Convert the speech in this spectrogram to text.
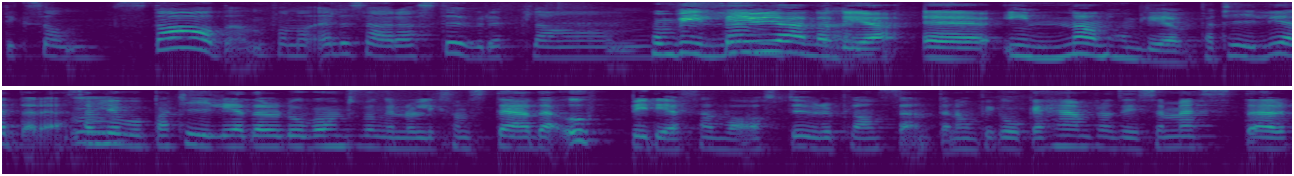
liksom staden? På något, eller så här Stureplan? Hon ville ju gärna det eh, innan hon blev partiledare. Sen Mm. blev hon partiledare och då var hon tvungen att liksom städa upp i det som var Stureplanscentern. Hon fick åka hem från sin semester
